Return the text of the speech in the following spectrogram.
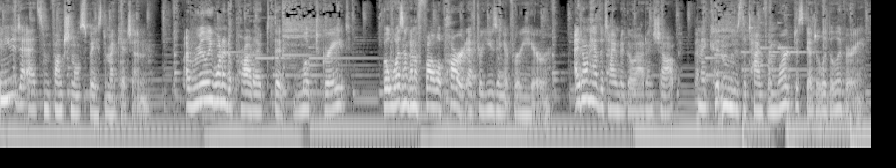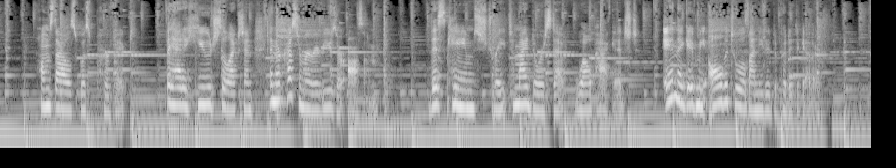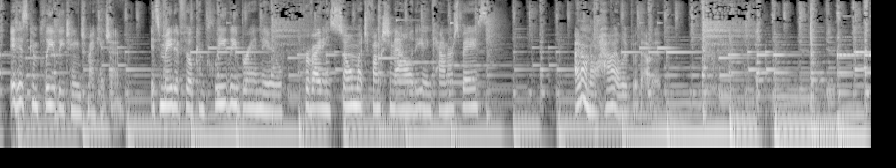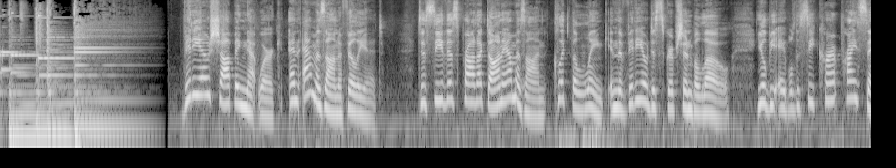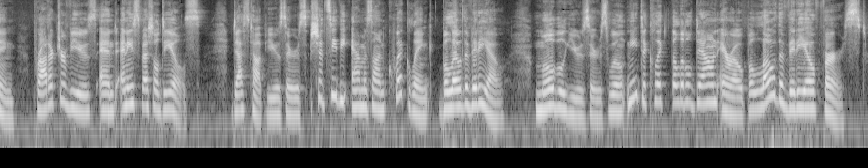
I needed to add some functional space to my kitchen. I really wanted a product that looked great, but wasn't going to fall apart after using it for a year. I don't have the time to go out and shop, and I couldn't lose the time from work to schedule a delivery. Homestyles was perfect. They had a huge selection, and their customer reviews are awesome. This came straight to my doorstep, well packaged, and they gave me all the tools I needed to put it together. It has completely changed my kitchen. It's made it feel completely brand new, providing so much functionality and counter space. I don't know how I lived without it. Video Shopping Network, an Amazon affiliate. To see this product on Amazon, click the link in the video description below. You'll be able to see current pricing, product reviews, and any special deals. Desktop users should see the Amazon quick link below the video. Mobile users will need to click the little down arrow below the video first.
